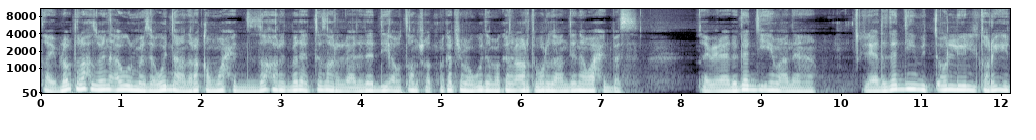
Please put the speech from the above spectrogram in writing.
طيب لو تلاحظوا هنا أول ما زودنا عن رقم واحد ظهرت بدأت تظهر الإعدادات دي أو تنشط. ما كانتش موجودة لما كان ال art board عندنا واحد بس. طيب الإعدادات دي إيه معناها؟ الإعدادات دي بتقول لي طريقة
